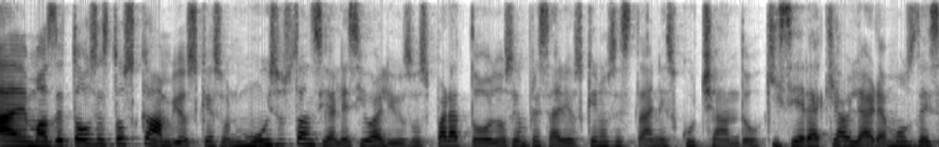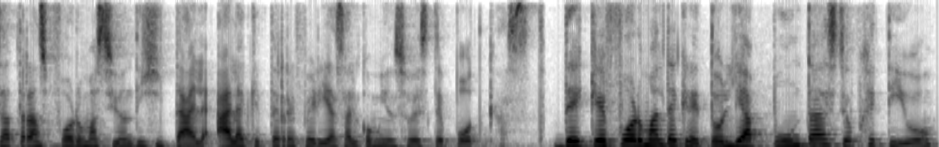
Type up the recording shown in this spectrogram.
Además de todos estos cambios, que son muy sustanciales y valiosos para todos los empresarios que nos están escuchando, quisiera que habláramos de esa transformación digital a la que te referías al comienzo de este podcast. ¿De qué forma el decreto le apunta a este objetivo,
